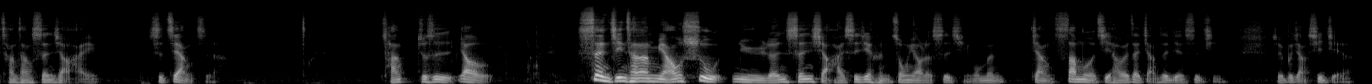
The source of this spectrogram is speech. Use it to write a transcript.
常常生小孩是这样子的，常就是要圣经常常描述女人生小孩是一件很重要的事情。我们讲萨母尔记还会再讲这件事情，所以不讲细节了。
